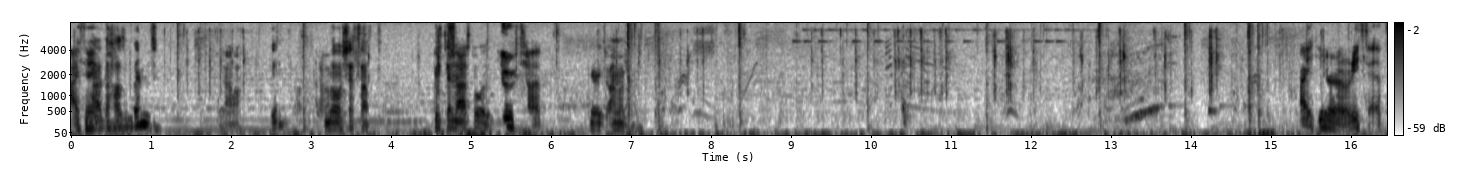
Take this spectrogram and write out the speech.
I He think had a husband? no. Yeah? No, No, shut up. Please tell me Shut- the. You shut. Wait, I'm a I hear a reset.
